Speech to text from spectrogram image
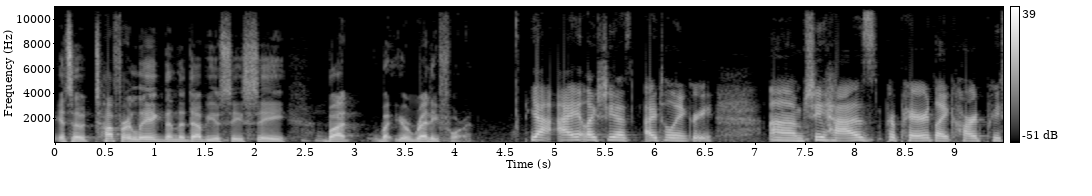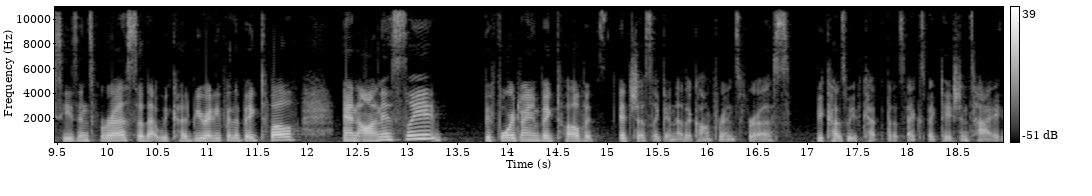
It's a tougher league than the WCC, mm-hmm. but but you're ready for it. Yeah, I like she has. I totally agree. Um, she has prepared like hard preseasons for us so that we could be ready for the Big 12. And honestly, before joining Big 12, it's it's just like another conference for us because we've kept those expectations high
